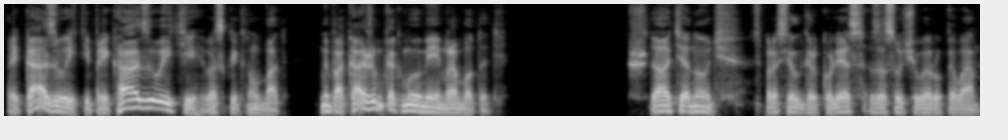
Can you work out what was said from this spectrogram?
«Приказывайте, приказывайте!» — воскликнул Бат. «Мы покажем, как мы умеем работать». «Что тянуть?» — спросил Геркулес, засучивая рукава.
